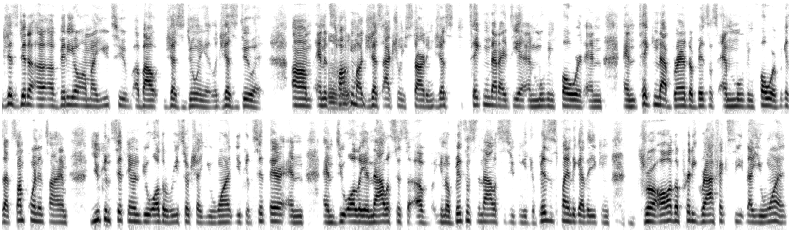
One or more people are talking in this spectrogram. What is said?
just did a, a, video on my YouTube about just doing it, like just do it. Um, and it's mm-hmm. talking about just actually starting, just taking that idea and moving forward and and taking that brand or business and moving forward. Because at some point in time, you can sit there and do all the research that you want. You can sit there and and do all the analysis of you know business analysis. You can get your business plan together. You can draw all the pretty graphics that you want.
